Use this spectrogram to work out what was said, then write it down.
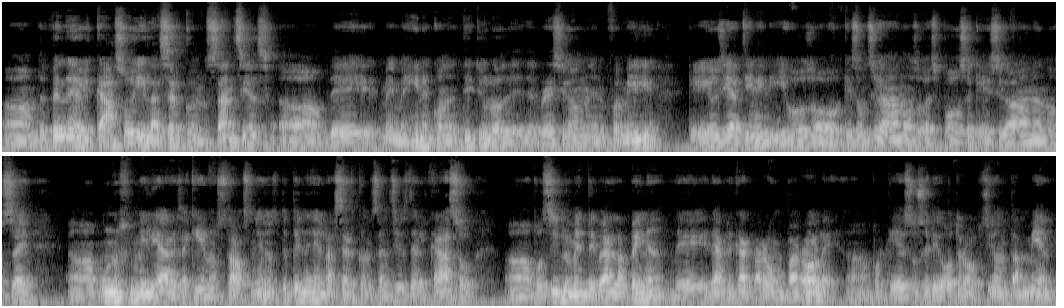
Um, depende del caso y las circunstancias uh, de, me imagino con el título de depresión en familia, que ellos ya tienen hijos o que son ciudadanos o esposa que es ciudadana, no sé, uh, unos familiares aquí en los Estados Unidos, depende de las circunstancias del caso. Uh, posiblemente vale la pena de, de aplicar para un parole, porque eso sería otra opción también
